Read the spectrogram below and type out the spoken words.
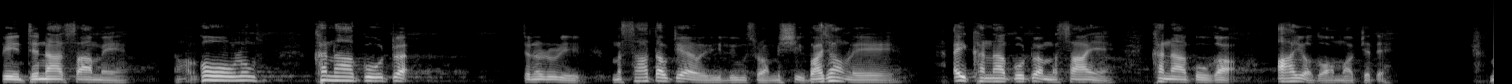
ပြီးရင် dinner စားမယ်နော်အကုန်လုံးခန္ဓာကိုယ်အတွက်ကျွန်တော်တို့တွေမစားတော့ကြရတဲ့လူဆိုတာမရှိဘူး။ဘာကြောင့်လဲ။ အဲ့ခန္ဓာကိုယ်အတွက်မစားရင်ခန္ဓာကိုယ်ကအာရော့သွားမှာဖြစ်တယ်။မ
